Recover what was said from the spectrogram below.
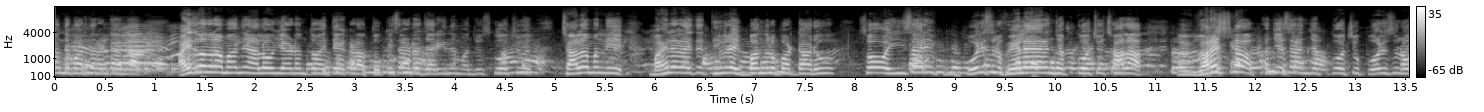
మంది పడతారంటే. అలా ఐదు వందల మంది అలౌ చేయడంతో అయితే ఇక్కడ తొక్కిసలాట జరిగింది. మనం చూసుకోవచ్చు. చాలామంది మహిళలు అయితే తీవ్ర ఇబ్బందులు పడ్డారు. సో ఈసారి పోలీసులు ఫెయిల్ అయ్యారని చెప్పుకోవచ్చు. చాలా వరెస్ట్గా పనిచేశారని చెప్పుకోవచ్చు పోలీసులు.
